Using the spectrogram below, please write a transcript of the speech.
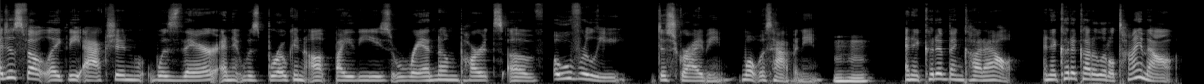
I just felt like the action was there and it was broken up by these random parts of overly describing what was happening. Mm-hmm. And it could have been cut out. And it could have cut a little time out.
